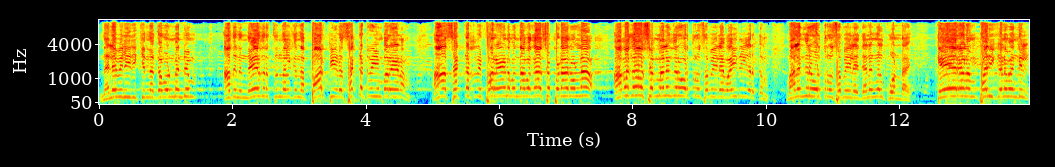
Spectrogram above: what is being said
നിലവിലിരിക്കുന്ന ഗവൺമെന്റും അതിന് നേതൃത്വം നൽകുന്ന പാർട്ടിയുടെ സെക്രട്ടറിയും പറയണം. ആ സെക്രട്ടറി പറയണമെന്ന് അവകാശപ്പെടാനുള്ള അവകാശം മലങ്കര ഓർത്തഡോക്സ് സഭയിലെ വൈദികർക്കും മലങ്കര ഓർത്തഡോക്സ് സഭയിലെ ജനങ്ങൾക്കും ഉണ്ട്. കേരളം ഭരിക്കണമെങ്കിൽ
